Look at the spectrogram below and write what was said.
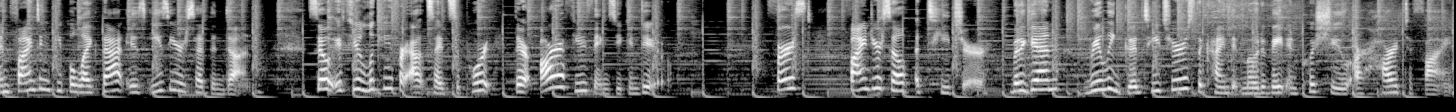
And finding people like that is easier said than done. So if you're looking for outside support, there are a few things you can do. First, find yourself a teacher. But again, really good teachers, the kind that motivate and push you, are hard to find.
